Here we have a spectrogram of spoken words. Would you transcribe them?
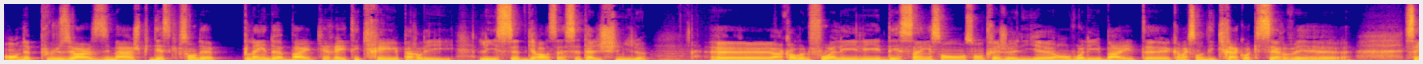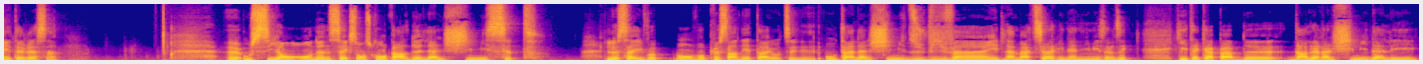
on, a plusieurs images puis descriptions de plein de bêtes qui auraient été créées par les sites grâce à cette alchimie-là. Euh, encore une fois, les, dessins sont, très jolis. on voit les bêtes, comment ils sont décrits, à quoi ils servaient. c'est intéressant. Euh, aussi, on, a une section, ce qu'on parle de l'alchimie site. Là, ça va, on va plus en détail. Autant l'alchimie du vivant et de la matière inanimée. Ça veut dire qu'ils étaient capables de, dans leur alchimie, d'aller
